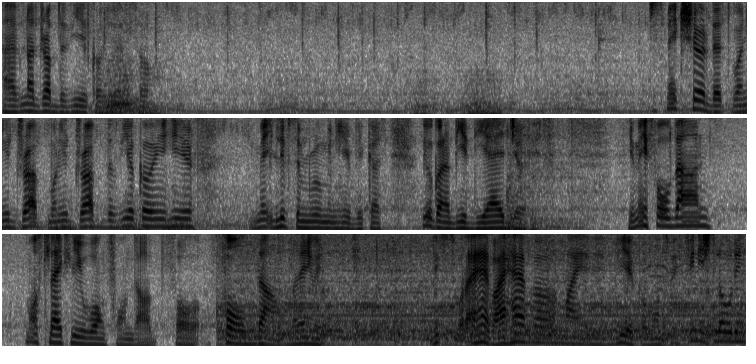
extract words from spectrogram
I have not dropped the vehicle yet, so just make sure that when you drop when you drop the vehicle in here may leave some room in here because you're gonna be at the edge of it. You may fall down. Most likely you won't fall down fall fall down. But anyway this is what I have. I have uh, my vehicle. Once we finish loading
